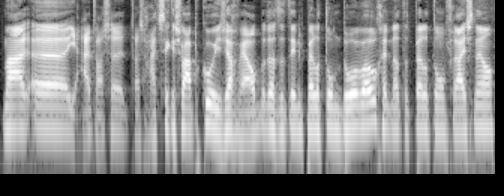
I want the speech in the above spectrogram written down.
Maar eh, ja, het was, eh, het was een hartstikke zwaar parcours. Je zag wel dat het in een peloton doorwoog. En dat het peloton vrij snel...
